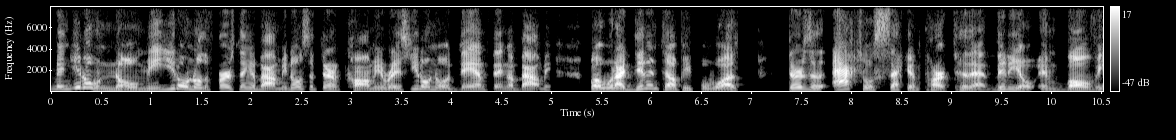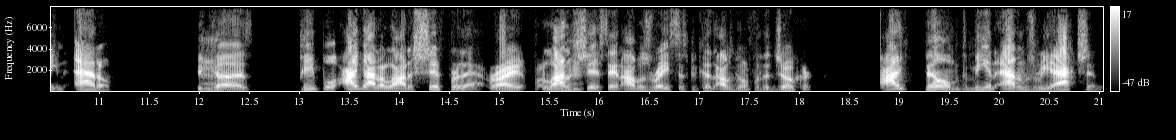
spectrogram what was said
man, you don't know me. You don't know the first thing about me. Don't sit there and call me racist. You don't know a damn thing about me. But what I didn't tell people was there's an actual second part to that video involving Adam mm. because mm. people, I got a lot of shit for that, right? A lot mm. of mm-hmm. shit saying I was racist because I was going for the Joker. I filmed me and Adam's reaction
